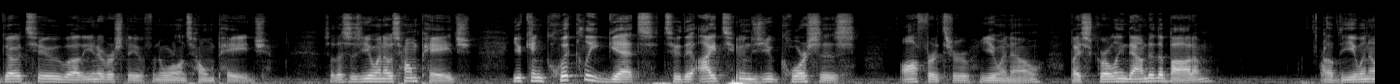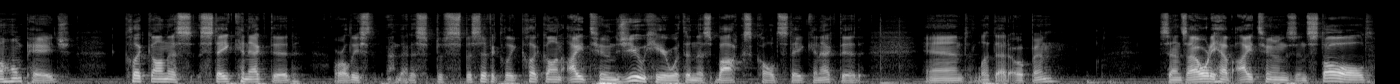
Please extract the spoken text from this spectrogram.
Go to uh, the University of New Orleans homepage. So this is UNO's homepage. You can quickly get to the iTunes U courses offered through UNO by scrolling down to the bottom of the UNO homepage. Click on this Stay Connected, or at least that is specifically click on iTunes U here within this box called Stay Connected and let that open. Since I already have iTunes installed,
